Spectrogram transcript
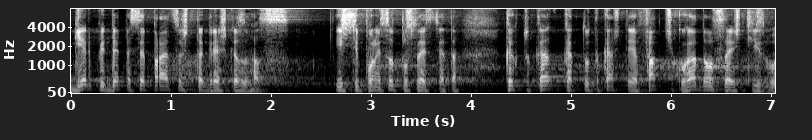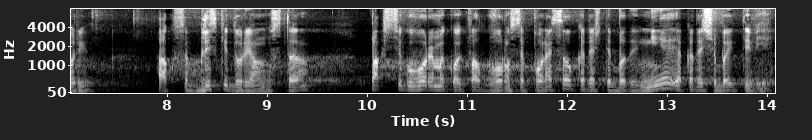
ГЕРБ и ДПС правят същата грешка с вас и ще си понесат последствията. Както, както така ще е факт, че когато дойдат следващите избори, ако са близки до реалността, пак ще си говорим кой каква отговорност е понесъл, къде ще бъде ние и къде ще бъдете вие.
